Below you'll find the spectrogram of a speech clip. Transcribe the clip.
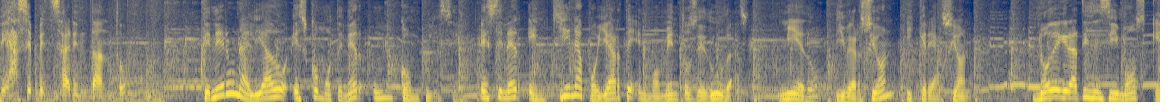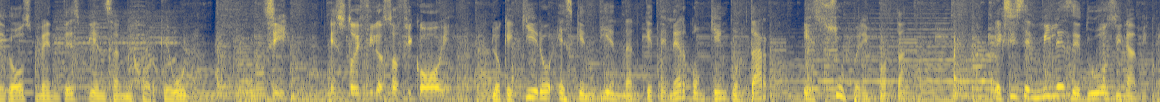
¿te hace pensar en tanto? Tener un aliado es como tener un cómplice, es tener en quien apoyarte en momentos de dudas, miedo, diversión y creación. No de gratis decimos que dos mentes piensan mejor que una. Sí, estoy filosófico hoy. Lo que quiero es que entiendan que tener con quien contar es súper importante. Existen miles de dúos dinámicos.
